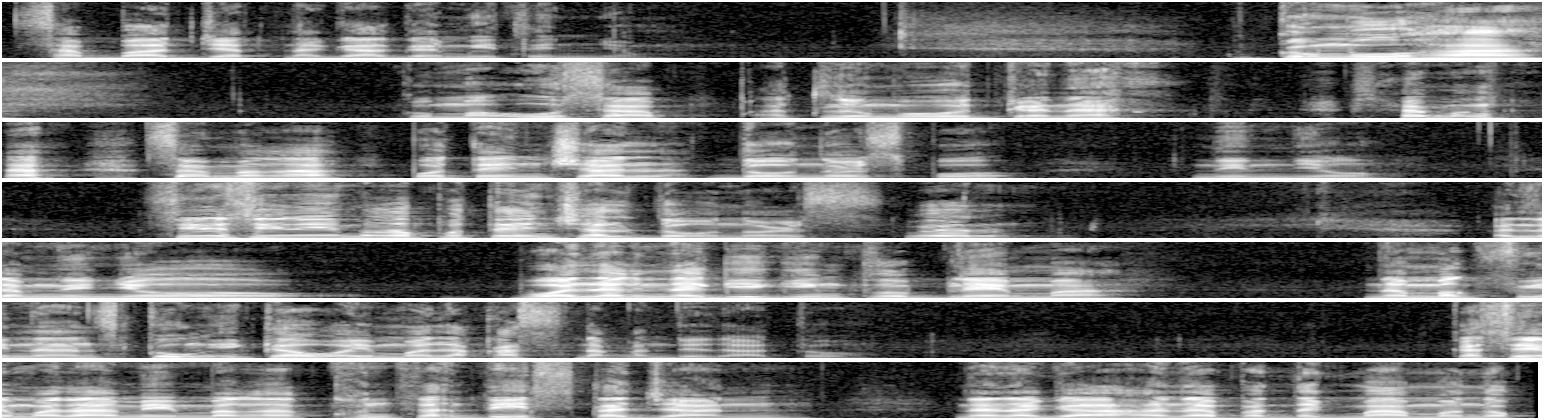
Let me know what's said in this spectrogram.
sa budget na gagamitin nyo. Kumuha, kumausap, at lumuhod ka na sa mga, sa mga potential donors po ninyo. Sino-sino yung mga potential donors? Well, alam ninyo, walang nagiging problema na mag-finance kung ikaw ay malakas na kandidato. Kasi maraming mga kontratista dyan na naghahanap at nagmamanok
